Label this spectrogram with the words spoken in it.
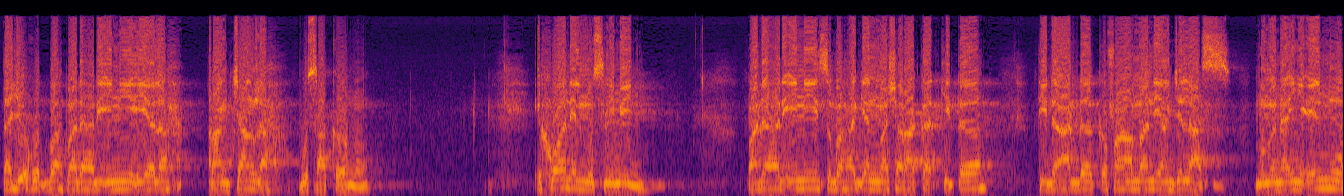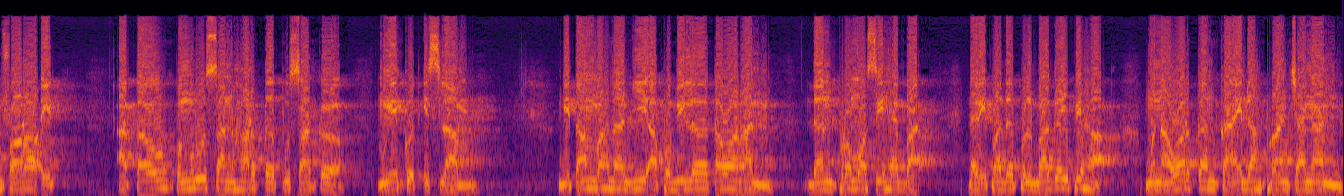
Tajuk khutbah pada hari ini ialah rancanglah pusakamu. Ikhwanil muslimin. Pada hari ini sebahagian masyarakat kita tidak ada kefahaman yang jelas mengenai ilmu faraid atau pengurusan harta pusaka mengikut Islam. Ditambah lagi apabila tawaran dan promosi hebat daripada pelbagai pihak menawarkan kaedah perancangan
